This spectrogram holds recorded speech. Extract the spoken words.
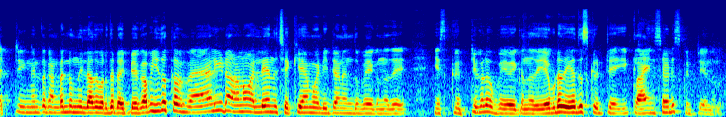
അറ്റ് ഇങ്ങനത്തെ കണ്ടന്റ് ഒന്നും ഇല്ലാതെ വെറുതെ ടൈപ്പ് ചെയ്യുക. അപ്പോൾ ഇതൊക്കെ വാലിഡ് ആണോ അല്ലേ എന്ന് ചെക്ക് ചെയ്യാൻ വേണ്ടിയിട്ടാണ് എന്ത് ഉപയോഗിക്കുന്നത്? ഈ സ്ക്രിപ്റ്റുകൾ ഉപയോഗിക്കുന്നത്. എവിടെ ഏത് സ്ക്രിപ്റ്റ് ഈ ക്ലയന്റ് സൈഡ് സ്ക്രിപ്റ്റ് എന്നുള്ളത്.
